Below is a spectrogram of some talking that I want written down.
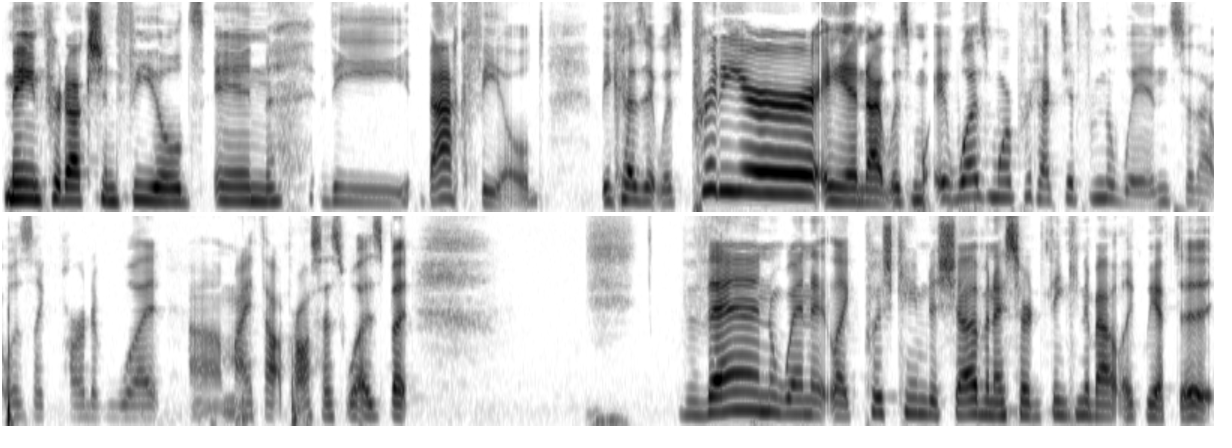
main production fields in the backfield because it was prettier and I was mo- it was more protected from the wind. So that was like part of what uh, my thought process was. But then when it like push came to shove and I started thinking about like we have to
